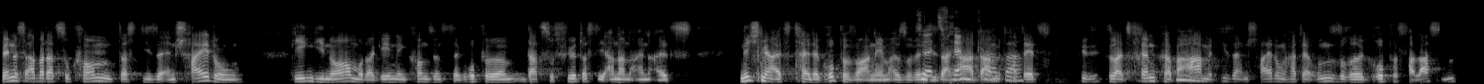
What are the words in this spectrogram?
Wenn es aber dazu kommt, dass diese Entscheidung gegen die Norm oder gegen den Konsens der Gruppe dazu führt, dass die anderen einen als nicht mehr als Teil der Gruppe wahrnehmen. Also wenn so sie sagen, ah, damit hat er jetzt so als Fremdkörper, mhm. ah, mit dieser Entscheidung hat er unsere Gruppe verlassen,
